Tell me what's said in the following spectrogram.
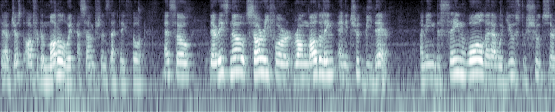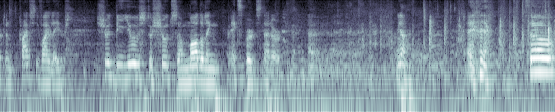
They have just offered a model with assumptions that they thought. And so there is no sorry for wrong modeling, and it should be there. I mean, the same wall that I would use to shoot certain privacy violators should be used to shoot some modeling experts that are. Uh, yeah. so,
